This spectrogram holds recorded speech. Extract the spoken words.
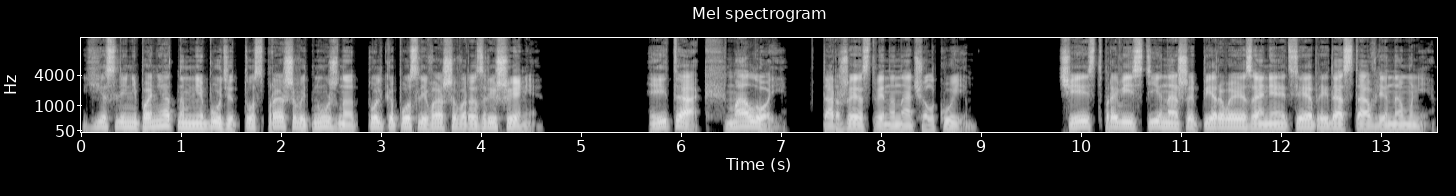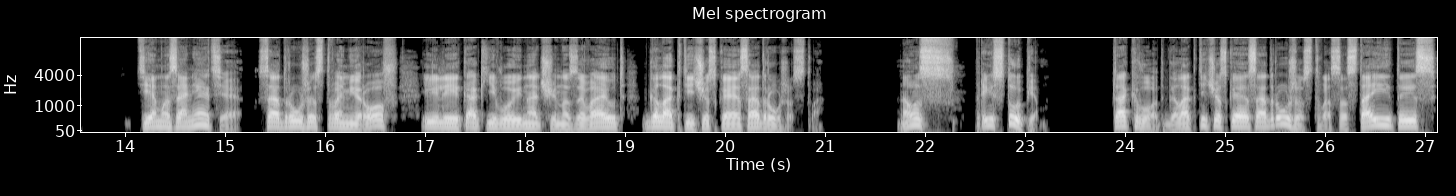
«Если непонятно мне будет, то спрашивать нужно только после вашего разрешения». «Итак, малой», — торжественно начал Куим, — «честь провести наше первое занятие предоставлена мне. Тема занятия — Содружество миров, или, как его иначе называют, Галактическое Содружество. Ну-с, приступим. Так вот, Галактическое Содружество состоит из...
